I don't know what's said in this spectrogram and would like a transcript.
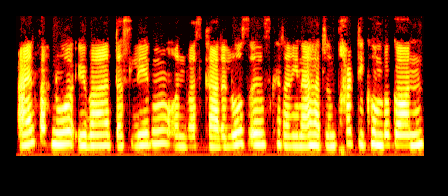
einfach nur über das Leben und was gerade los ist. Katharina hatte ein Praktikum begonnen,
